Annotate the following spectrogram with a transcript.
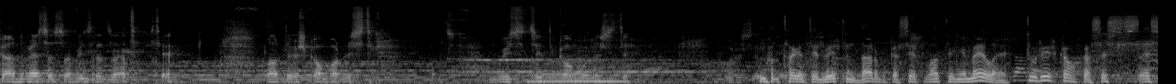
kāda mēs esam izredzēti, tie latviešu komponisti un visi citi ir- Man tagad ir virkni darbu, kas ir Latvijas mēlē. Tur ir kaut kas, es, es,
